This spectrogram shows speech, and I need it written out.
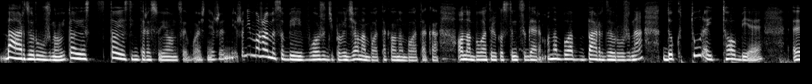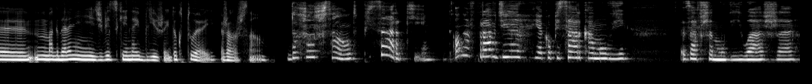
bardzo różną i to jest, to jest interesujące właśnie, że, że nie możemy sobie jej włożyć i powiedzieć, ona była taka, ona była taka, ona była tylko z tym cygarem. Ona była bardzo różna. Do której tobie, y, Magdalenie Niedźwieckiej najbliżej? Do której Georges Sand? Do Georges Sand, pisarki. Ona wprawdzie jako pisarka mówi zawsze mówiła, że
